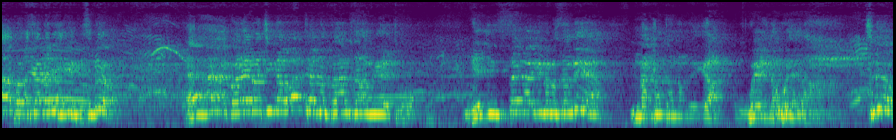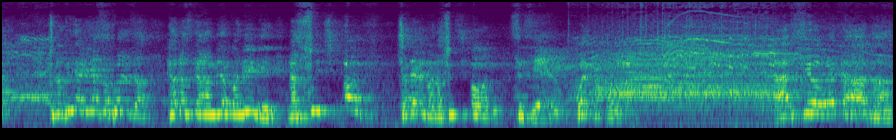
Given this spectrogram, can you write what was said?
hapo, nakiangalia hivi, si ndio? Eh, kwa leo machinga wote wanafahamu salamu yetu. Nikisema hivi Mama Samia, mnakata wewe na wela, si ndio? Tunapiga riaso kwanza kabla sijaambia kwa nini na switch Chadema na sisi on CCM. Weka mkono asiyoweka hapa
